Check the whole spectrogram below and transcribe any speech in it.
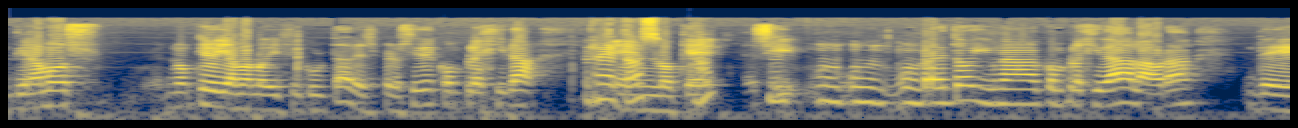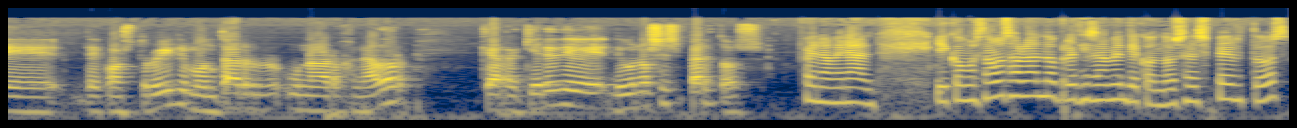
digamos, no quiero llamarlo dificultades, pero sí de complejidad en lo que sí un, un, reto y una complejidad a la hora de, de construir y montar un aerogenerador que requiere de, unos expertos. Fenomenal. Y como estamos hablando precisamente con dos expertos,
